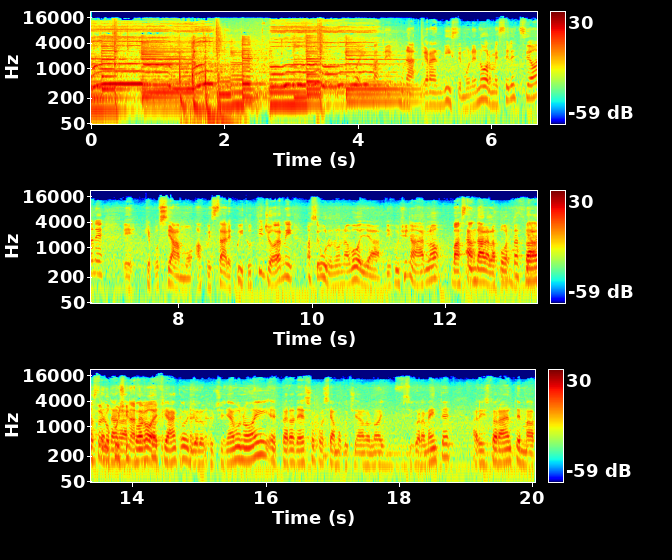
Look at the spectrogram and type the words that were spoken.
Voi grandissima, un'enorme selezione e che possiamo acquistare qui tutti i giorni, ma se uno non ha voglia di cucinarlo, basta andare alla porta a fianco e lo andare alla cucinate porta voi. a fianco, glielo cuciniamo noi e per adesso possiamo cucinarlo noi sicuramente al ristorante, ma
